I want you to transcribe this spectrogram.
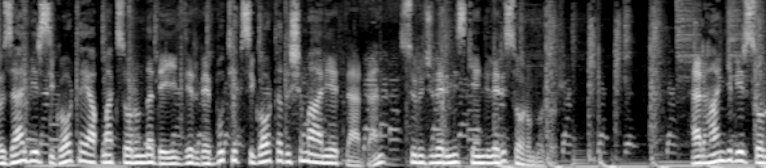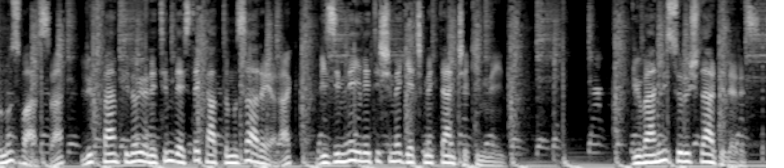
özel bir sigorta yapmak zorunda değildir ve bu tip sigorta dışı maliyetlerden sürücülerimiz kendileri sorumludur. Herhangi bir sorunuz varsa, lütfen filo yönetim destek hattımızı arayarak bizimle iletişime geçmekten çekinmeyin. Güvenli sürüşler dileriz.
